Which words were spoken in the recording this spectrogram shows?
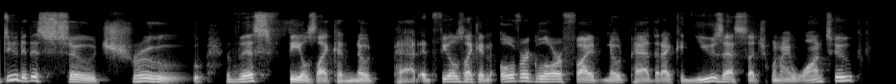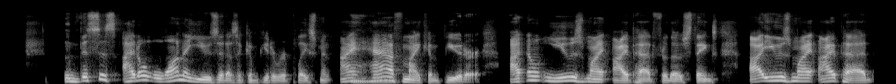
dude, it is so true. This feels like a notepad. It feels like an overglorified notepad that I can use as such when I want to. This is, I don't want to use it as a computer replacement. I Mhm. have my computer. I don't use my iPad for those things. I use my iPad,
